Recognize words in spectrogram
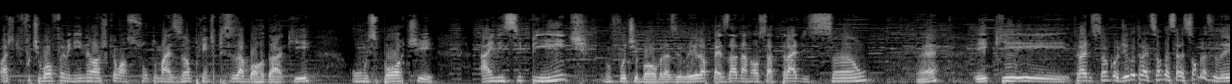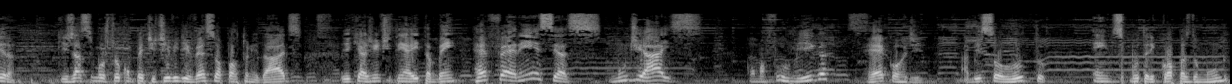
Acho que futebol feminino eu acho que é um assunto mais amplo que a gente precisa abordar aqui. Um esporte ainda incipiente no futebol brasileiro, apesar da nossa tradição, né? E que. Tradição que eu digo, a tradição da seleção brasileira, que já se mostrou competitiva em diversas oportunidades e que a gente tem aí também referências mundiais, como a Formiga, recorde absoluto em disputa de Copas do Mundo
